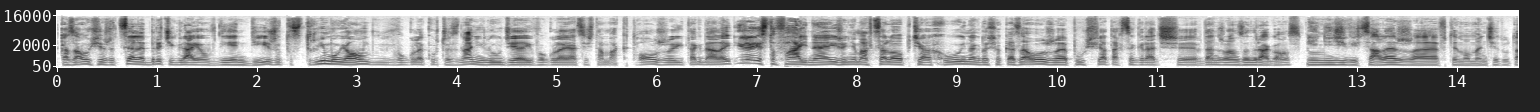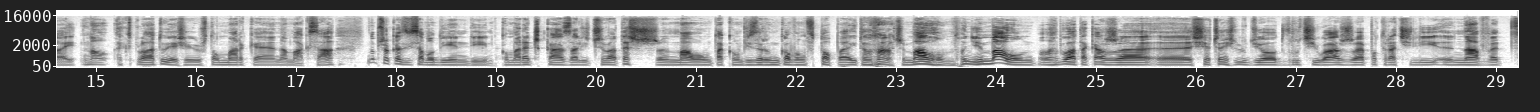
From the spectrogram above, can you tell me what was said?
Okazało się, że celebryci grają w D&D, że to streamują w ogóle, kurczę, znani ludzie i w ogóle jacyś tam aktorzy i tak dalej. I że jest to fajne i że nie ma wcale obciachu i nagle się okazało, że pół świata chce grać w Dungeons and Dragons. Mnie nie dziwi wcale, że w tym momencie tutaj, no, eksploatuje się już tą markę na maksa. No przy okazji samo D&D. Komareczka zaliczyła też małą taką wizerunkową wtopę i to znaczy małą, no nie małą. Ona była taka, że e, się część ludzi odwróciła, że potracili e, nawet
